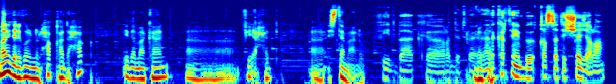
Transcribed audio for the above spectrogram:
ما نقدر نقول إنه الحق هذا حق إذا ما كان في أحد استمع له فيدباك ردة فعل. أنا ذكرتني بقصة الشجرة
